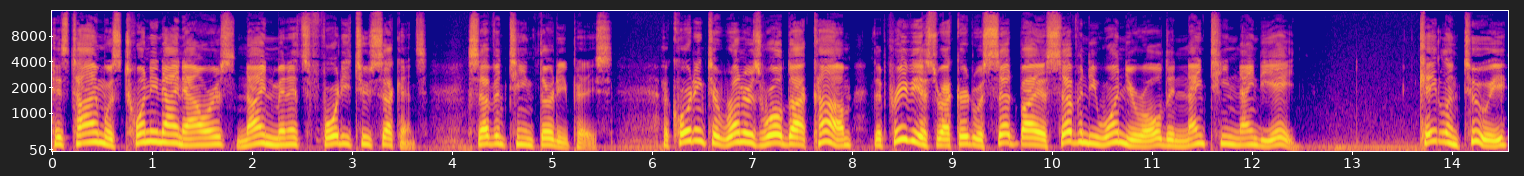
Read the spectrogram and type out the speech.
His time was 29 hours, 9 minutes, 42 seconds, 1730 pace. According to runnersworld.com, the previous record was set by a 71 year old in 1998. Katelyn Tuohy,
